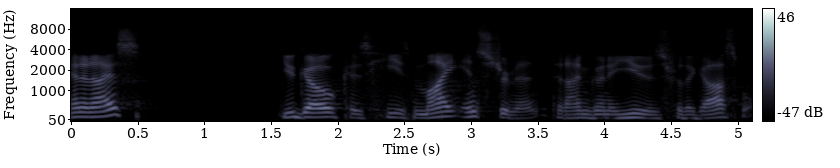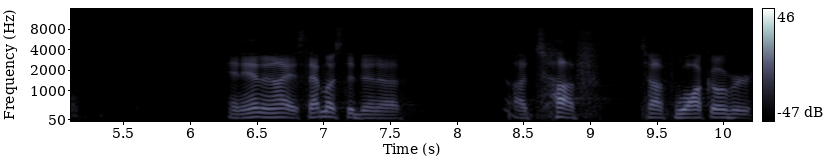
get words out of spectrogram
Ananias, you go because he's my instrument that I'm going to use for the gospel. And Ananias, that must have been a, a tough, tough walk over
